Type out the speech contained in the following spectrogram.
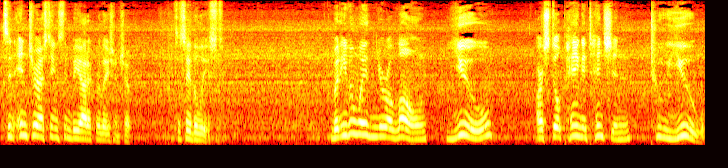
It's an interesting symbiotic relationship, to say the least. But even when you're alone, you are still paying attention to you.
